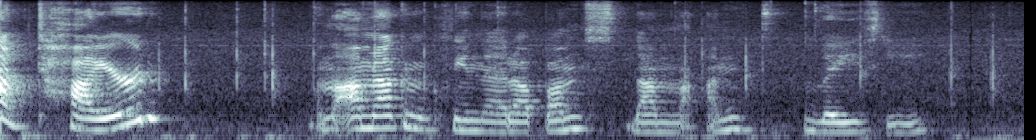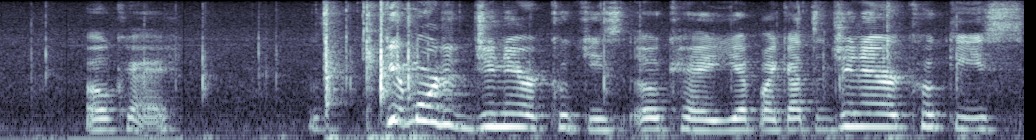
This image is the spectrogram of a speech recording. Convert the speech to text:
not tired. I'm not, gonna clean that up. I'm I'm I'm lazy. Okay. Get more generic cookies. Okay, yep, I got the generic cookies.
